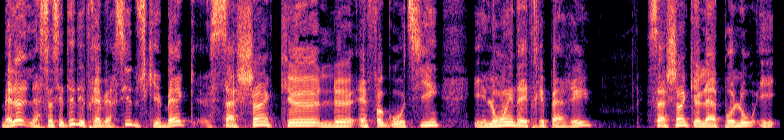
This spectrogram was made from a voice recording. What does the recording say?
Mais là, la Société des traversiers du Québec, sachant que le FA Gautier est loin d'être réparé, sachant que l'Apollo est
